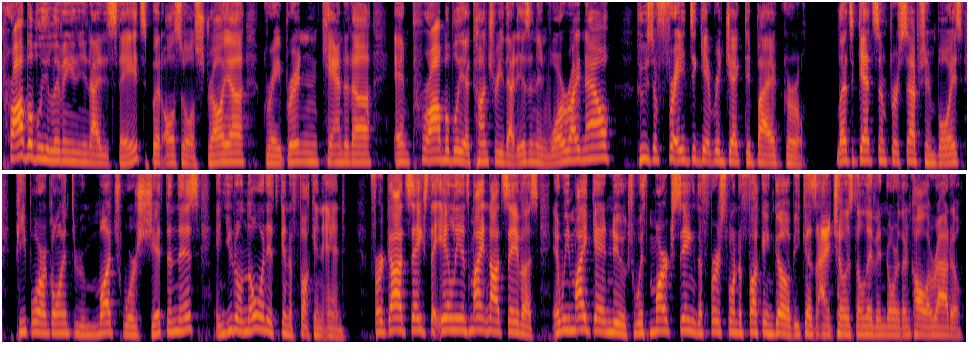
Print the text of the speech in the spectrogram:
probably living in the United States, but also Australia, Great Britain, Canada, and probably a country that isn't in war right now who's afraid to get rejected by a girl. Let's get some perception, boys. People are going through much worse shit than this, and you don't know when it's gonna fucking end. For God's sakes, the aliens might not save us, and we might get nuked with Mark Sing the first one to fucking go because I chose to live in northern Colorado.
